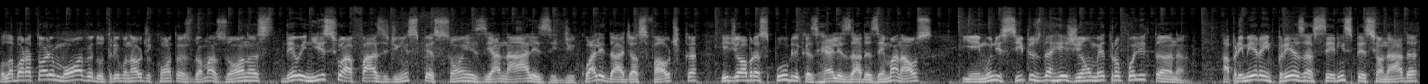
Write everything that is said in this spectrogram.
O Laboratório Móvel do Tribunal de Contas do Amazonas deu início à fase de inspeções e análise de qualidade asfáltica e de obras públicas realizadas em Manaus e em municípios da região metropolitana. A primeira empresa a ser inspecionada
